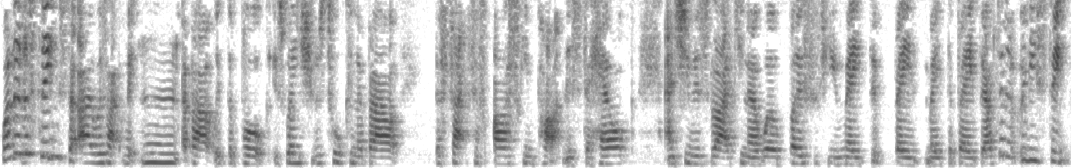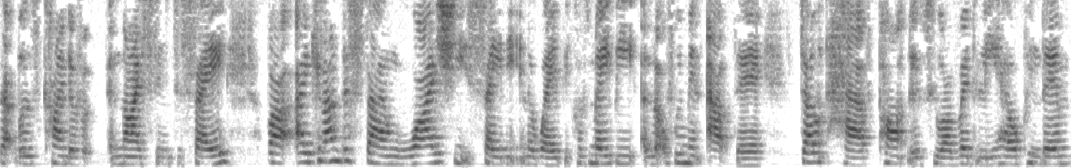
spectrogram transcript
One of the things that I was like mm, about with the book is when she was talking about the fact of asking partners to help. And she was like you know well both of you made the ba- made the baby. I didn't really think that was kind of a, a nice thing to say but i can understand why she's saying it in a way because maybe a lot of women out there don't have partners who are readily helping them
